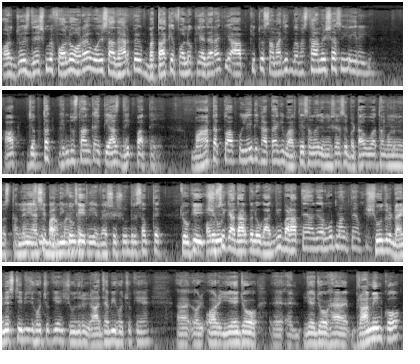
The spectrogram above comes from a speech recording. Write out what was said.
और जो इस देश में फॉलो हो रहा है वो इस आधार पे बता के फॉलो किया जा रहा है कि आपकी तो सामाजिक व्यवस्था हमेशा से यही रही है। आप जब तक हिंदुस्तान का इतिहास देख पाते हैं वहाँ तक तो आपको यही दिखाता है कि भारतीय समाज हमेशा से बटा हुआ था वर्ण व्यवस्था में ऐसी बात नहीं, क्योंकि- वैश्य शूद्र सब थे। क्योंकि और उसी के आधार पर लोग आज भी बढ़ाते हैं आगे और वोट मांगते हैं। शूद्र डायनेस्टी भी हो चुकी है शूद्र राजा भी हो चुके हैं और, और ये जो ये जो है ब्राह्मीण को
